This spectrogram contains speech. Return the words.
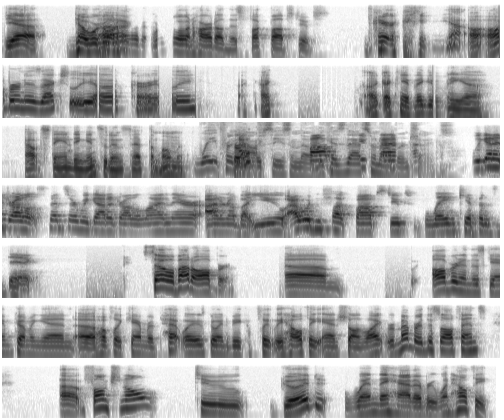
Yeah. No, we're going Uh, hard, we're going hard on this. Fuck Bob Stoops. There. yeah. Auburn is actually uh, currently. I, I I I can't think of any uh, outstanding incidents at the moment. Wait for the off season though, because that's when Auburn shines. We got to draw the Spencer. We got to draw the line there. I don't know about you. I wouldn't fuck Bob Stoops with Lane Kiffin's dick. So about Auburn. Um, Auburn in this game coming in. Uh, hopefully Kamryn Pettway is going to be completely healthy and Sean White. Remember this offense uh, functional to good when they had everyone healthy,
